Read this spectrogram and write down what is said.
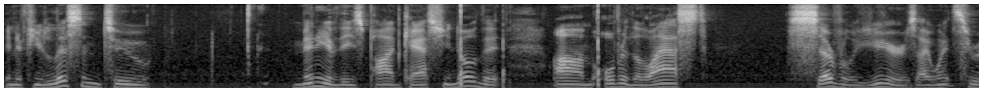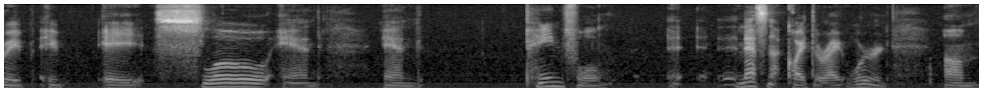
And if you listen to many of these podcasts, you know that um, over the last several years, I went through a, a, a slow and and painful, and that's not quite the right word, um,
